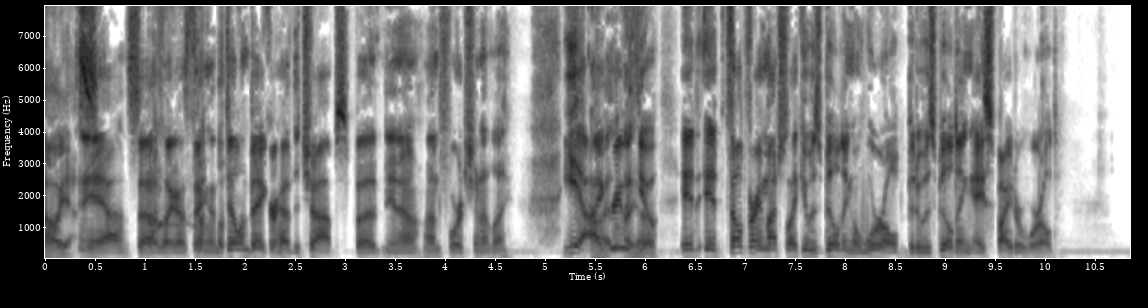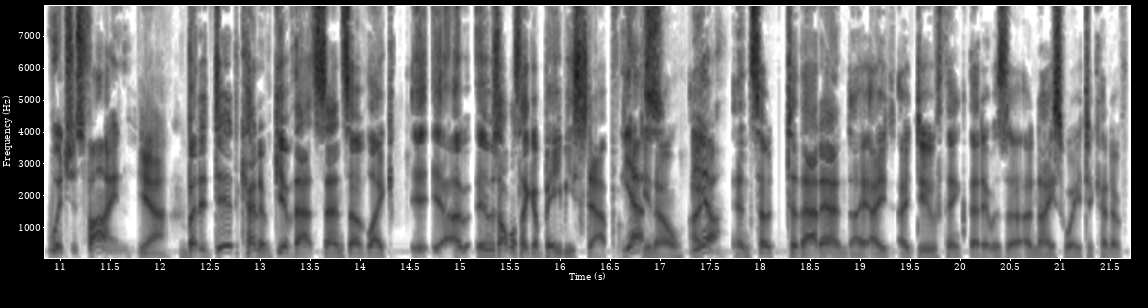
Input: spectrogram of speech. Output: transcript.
Oh yes. Yeah. So I was like I was thinking Dylan Baker had the chops, but you know, unfortunately. Yeah, I oh, agree with uh, you. It it felt very much like it was building a world, but it was building a spider world, which is fine. Yeah. But it did kind of give that sense of like it, uh, it was almost like a baby step. Yes. You know. Yeah. And so to that end, I, I I do think that it was a, a nice way to kind of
